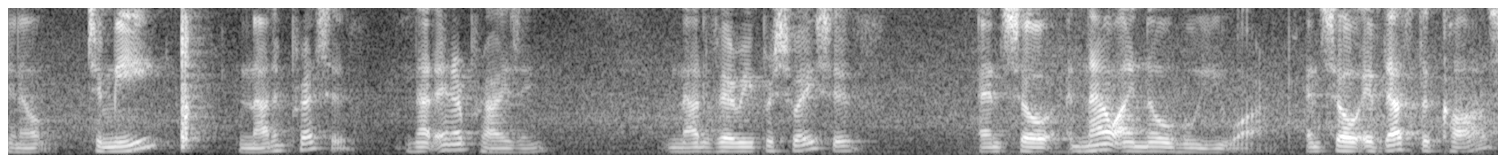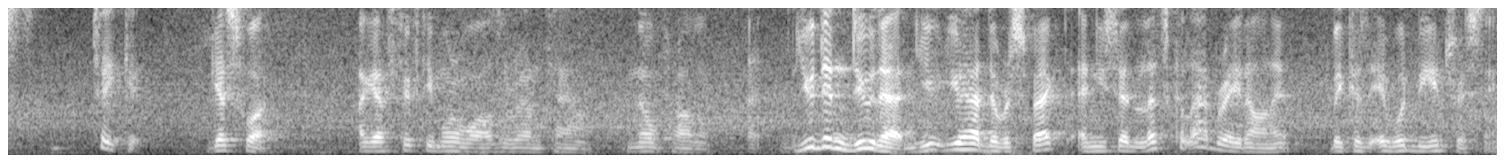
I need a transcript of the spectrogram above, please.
you know? To me not impressive not enterprising not very persuasive. And so now i know who you are. And so if that's the cost take it. Guess what? I got 50 more walls around town. No problem. You didn't do that. You you had the respect and you said let's collaborate on it because it would be interesting.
